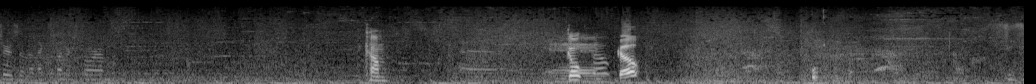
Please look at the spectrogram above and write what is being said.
Get ready for twisters in the next thunderstorm. Come. And Go. And Go. CZ.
